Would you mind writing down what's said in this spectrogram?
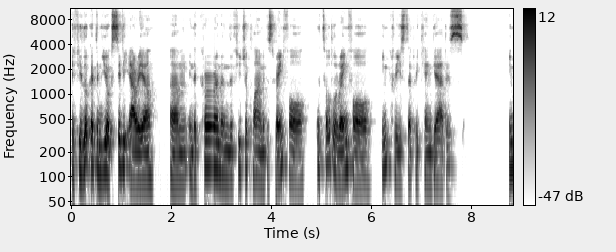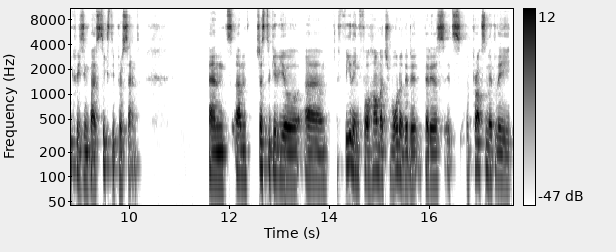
If you look at the New York City area um, in the current and the future climate, this rainfall, the total rainfall increase that we can get is increasing by 60%. And um, just to give you a feeling for how much water that, it, that is, it's approximately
